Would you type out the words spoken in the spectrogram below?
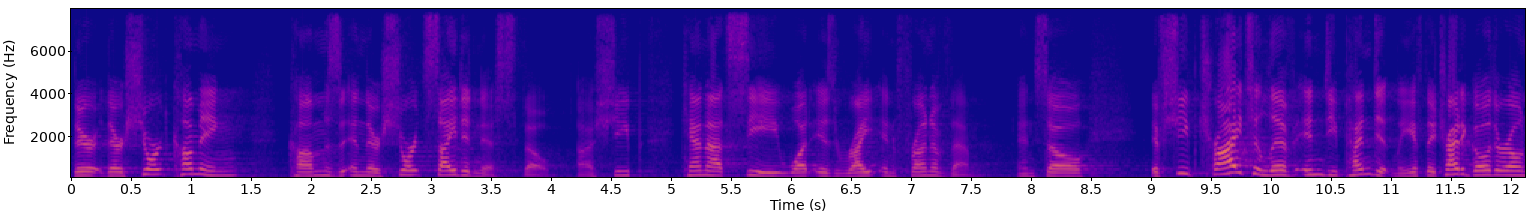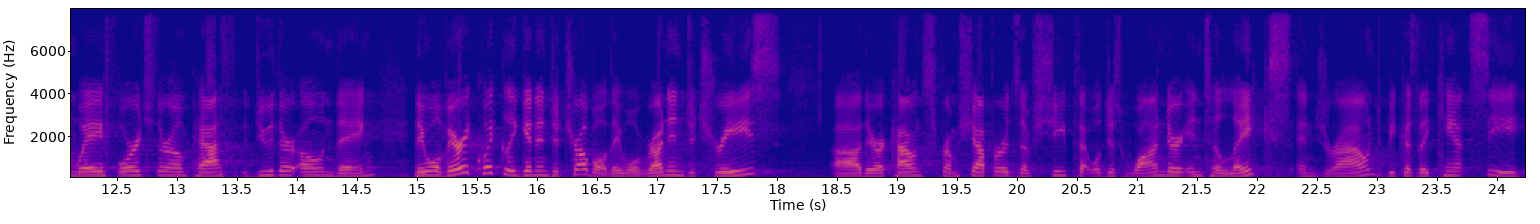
Their, their shortcoming comes in their short sightedness, though. Uh, sheep cannot see what is right in front of them. And so, if sheep try to live independently, if they try to go their own way, forge their own path, do their own thing, they will very quickly get into trouble. They will run into trees. Uh, there are accounts from shepherds of sheep that will just wander into lakes and drown because they can't see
